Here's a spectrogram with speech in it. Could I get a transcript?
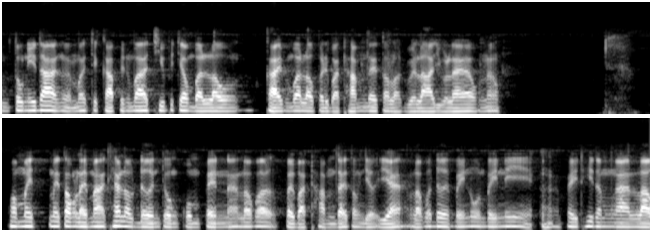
ำตรงนี้ได้มันจะกลับเป็นว่าชีวิตประจำวันเรากลายเป็นว่าเราปฏิบัติธรรมได้ตลอดเวลาอยู่แล้วเนาะเพราะไม่ไม่ต้องอะไรมากแค่เราเดินจงกรมเป็นนะเราก็ปฏิบัติธรรมได้ต้องเยอะแยะ เราก็เดินไปนู่นไปนี่ไปที่ทำงานเรา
